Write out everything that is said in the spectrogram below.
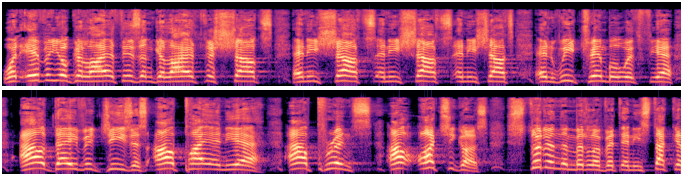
Whatever your Goliath is, and Goliath just shouts and he shouts and he shouts and he shouts, and we tremble with fear. Our David Jesus, our pioneer, our prince, our archegos, stood in the middle of it and he stuck a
